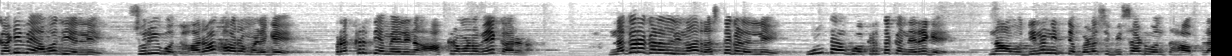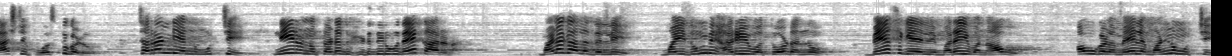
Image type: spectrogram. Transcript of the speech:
ಕಡಿಮೆ ಅವಧಿಯಲ್ಲಿ ಸುರಿಯುವ ಧಾರಾಕಾರ ಮಳೆಗೆ ಪ್ರಕೃತಿಯ ಮೇಲಿನ ಆಕ್ರಮಣವೇ ಕಾರಣ. ನಗರಗಳಲ್ಲಿನ ರಸ್ತೆಗಳಲ್ಲಿ ಉಂಟಾಗುವ ಕೃತಕ ನೆರೆಗೆ ನಾವು ದಿನನಿತ್ಯ ಬಳಸಿ ಬಿಸಾಡುವಂತಹ ಪ್ಲಾಸ್ಟಿಕ್ ವಸ್ತುಗಳು ಚರಂಡಿಯನ್ನು ಮುಚ್ಚಿ ನೀರನ್ನು ತಡೆದು ಹಿಡಿದಿರುವುದೇ ಕಾರಣ. ಮಳೆಗಾಲದಲ್ಲಿ ಮೈದುಂಬಿ ಹರಿಯುವ ತೋಡನ್ನು ಬೇಸಿಗೆಯಲ್ಲಿ ಮರೆಯುವ ನಾವು, ಅವುಗಳ ಮೇಲೆ ಮಣ್ಣು ಮುಚ್ಚಿ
